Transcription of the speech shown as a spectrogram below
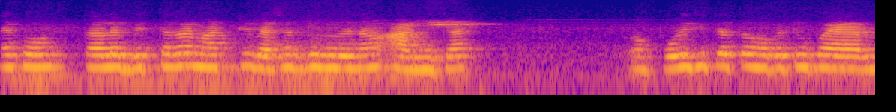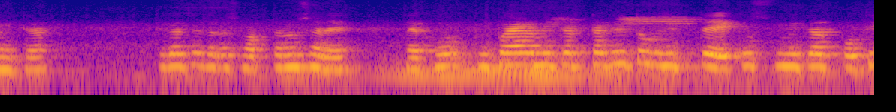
দেখো, তাহলে বৃত্তাকার মাঠটির ব্যাসার্ধ ধরে নাও আর মিটার। পরিধিটা তো হবে টু পাই আর মিটার ঠিক আছে? তাহলে শর্তানুসারে দেখো টু পাই আর মিটারটাকেই তো ঘিরতে একুশ মিটার, প্রতি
